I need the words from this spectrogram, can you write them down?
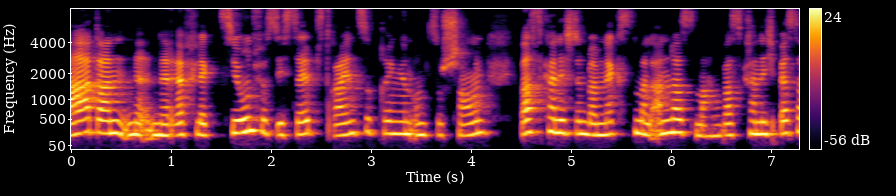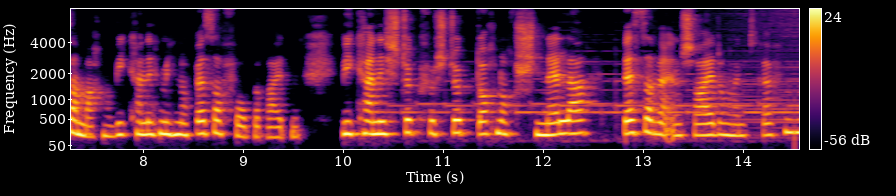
da dann eine, eine Reflexion für sich selbst reinzubringen, um zu schauen, was kann ich denn beim nächsten Mal anders machen? Was kann ich besser machen? Wie kann ich mich noch besser vorbereiten? Wie kann ich Stück für Stück doch noch schneller bessere Entscheidungen treffen.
